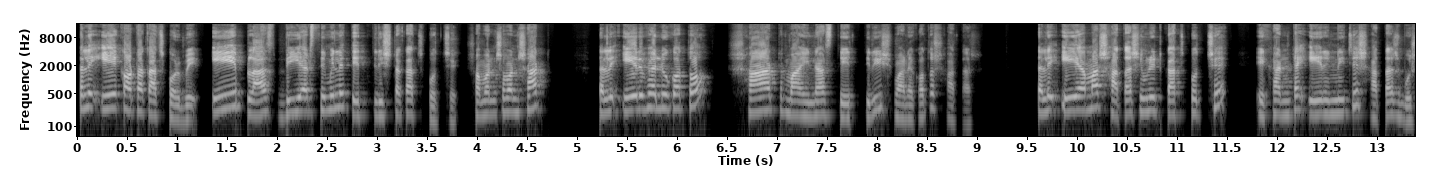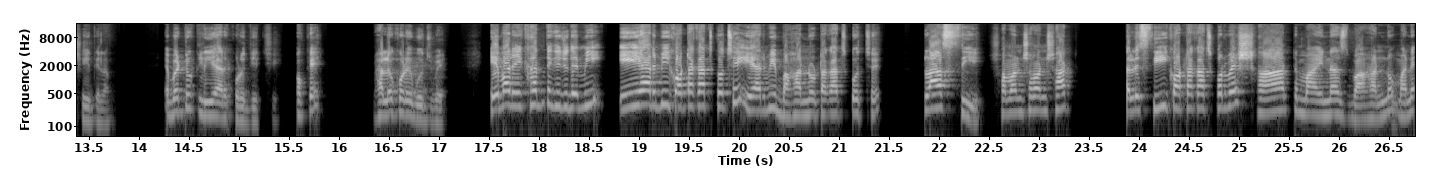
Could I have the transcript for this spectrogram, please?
তাহলে এ কটা কাজ করবে? এ প্লাস বিআরসি মিলে তেত্রিশটা কাজ করছে। সমান সমান ষাট। তাহলে এর ভ্যালু কত? ষাট মাইনাস তেত্রিশ মানে কত? সাতাশ। তাহলে এ আমার সাতাশ ইউনিট কাজ করছে এখানটা এর নিচে সাতাশ বসিয়ে দিলাম। এবার একটু ক্লিয়ার করে দিচ্ছি ওকে ভালো করে বুঝবে। এবার এখান থেকে যদি আমি এ আর বি কটা কাজ করছে? এ আর বি বাহান্নটা কাজ করছে প্লাস সি সমান সমান ষাট, তাহলে সি কটা কাজ করবে? ষাট মাইনাস বাহান্ন মানে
